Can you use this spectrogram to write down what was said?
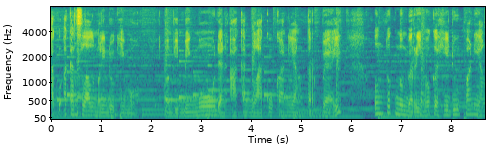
aku akan selalu melindungimu, membimbingmu dan akan melakukan yang terbaik untuk memberimu kehidupan yang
